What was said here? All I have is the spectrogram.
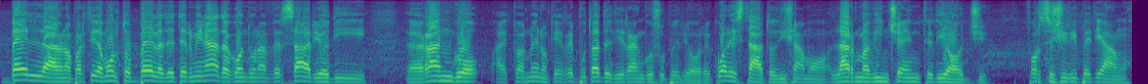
bella, una partita molto bella, determinata contro un avversario di eh, rango, ecco, almeno che reputate di rango superiore. Qual è stato diciamo, l'arma vincente di oggi? Forse ci ripetiamo.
